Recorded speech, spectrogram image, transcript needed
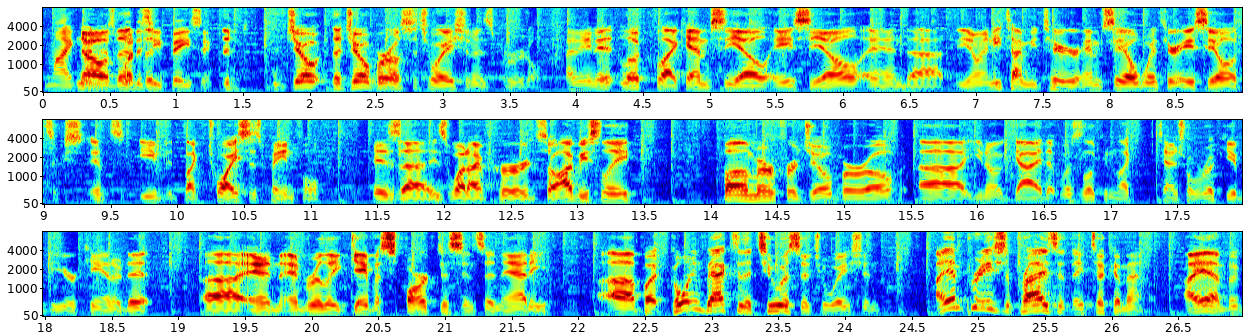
my No, goodness, the- what is the- he facing? The, the Joe the Joe Burrow situation is brutal. I mean, it looked like MCL, ACL, and uh, you know, anytime you tear your MCL with your ACL, it's it's even it's like twice as painful. Is uh, is what I've heard. So obviously, bummer for Joe Burrow. Uh, you know, a guy that was looking like a potential rookie of the year candidate, uh, and and really gave a spark to Cincinnati. Uh, but going back to the Tua situation, I am pretty surprised that they took him out. I am, but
